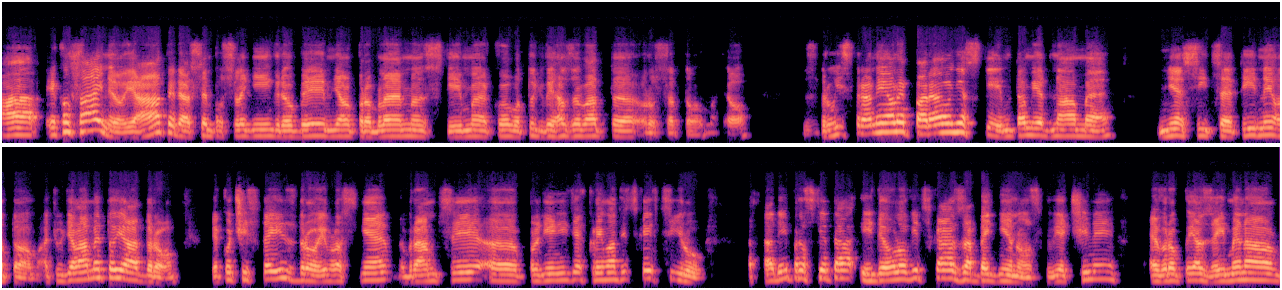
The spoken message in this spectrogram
A jako fajn, jo. já teda jsem poslední, kdo by měl problém s tím, jako odtud vyhazovat eh, Rosatom, jo. Z druhé strany ale paralelně s tím tam jednáme měsíce, týdny o tom, ať uděláme to jádro jako čistý zdroj vlastně v rámci uh, plnění těch klimatických cílů. A tady prostě ta ideologická zabedněnost většiny Evropy a zejména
